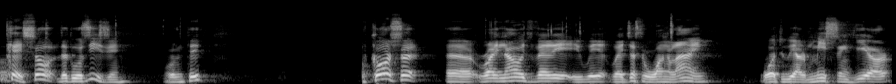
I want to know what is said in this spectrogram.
Okay, so that was easy, wasn't it? Of course, uh, uh, right now it's very, we, we're just one line. What we are missing here,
